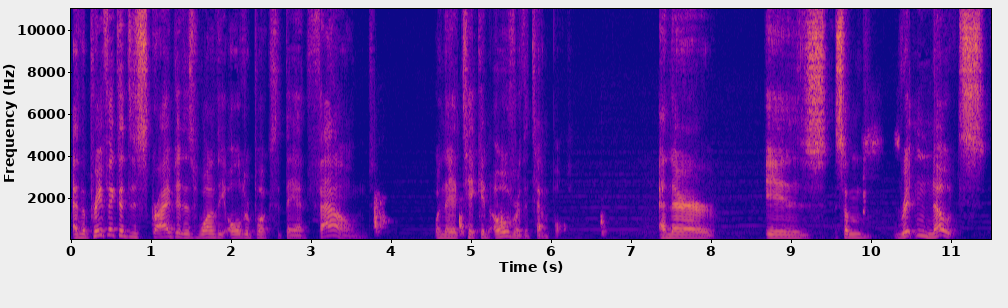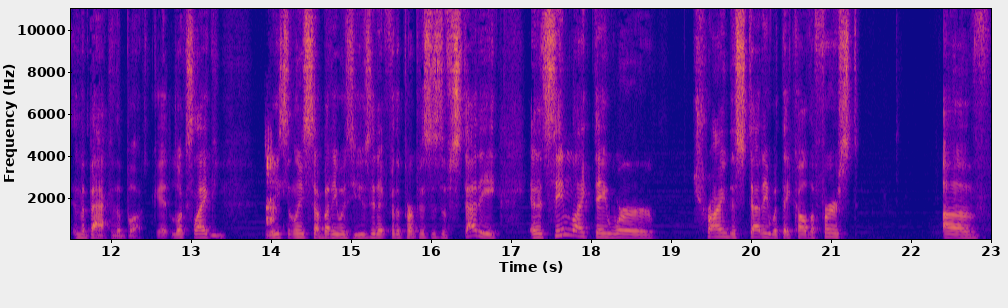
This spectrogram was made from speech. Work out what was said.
And the prefect had described it as one of the older books that they had found when they had taken over the temple. And there is some written notes in the back of the book it looks like recently somebody was using it for the purposes of study and it seemed like they were trying to study what they call the first of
